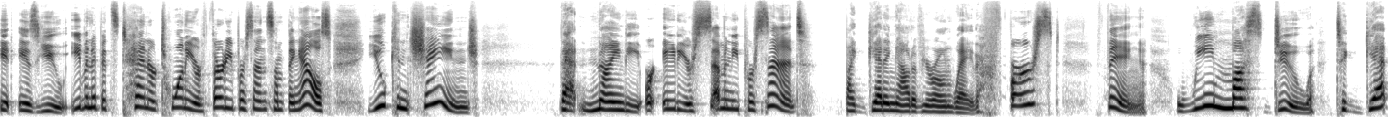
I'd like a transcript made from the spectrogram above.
it is you. Even if it's 10 or 20 or 30% something else, you can change that 90 or 80 or 70% by getting out of your own way. The first thing we must do to get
